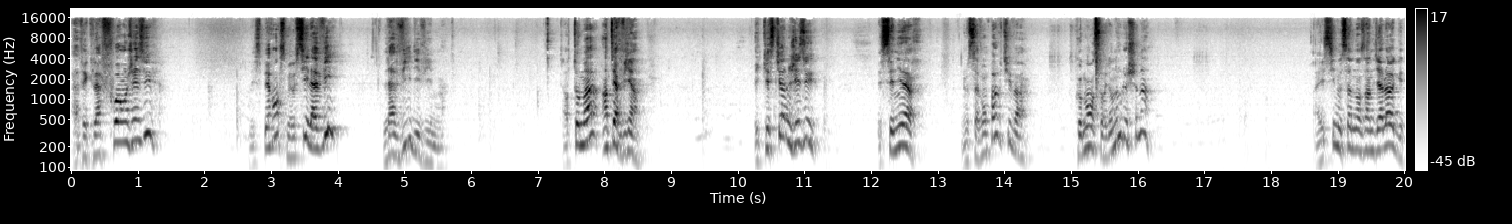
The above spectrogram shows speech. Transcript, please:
Avec la foi en Jésus, l'espérance, mais aussi la vie, la vie divine. Alors Thomas intervient et questionne Jésus. Seigneur, nous ne savons pas où tu vas. Comment saurions-nous le chemin? Ah, Ici, nous sommes dans un dialogue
